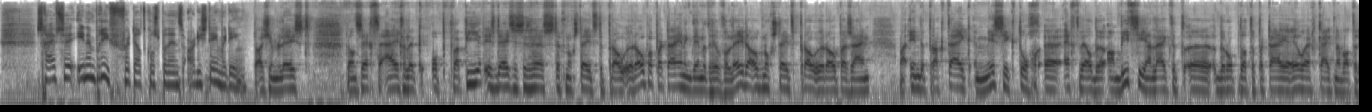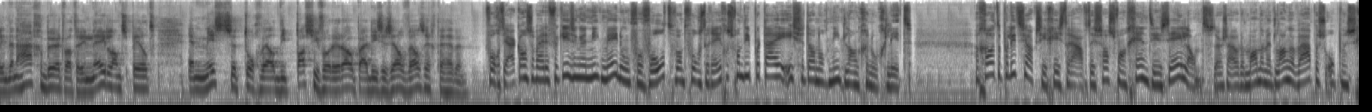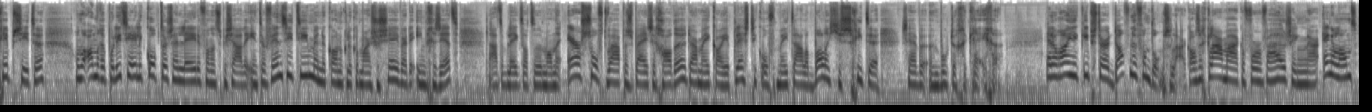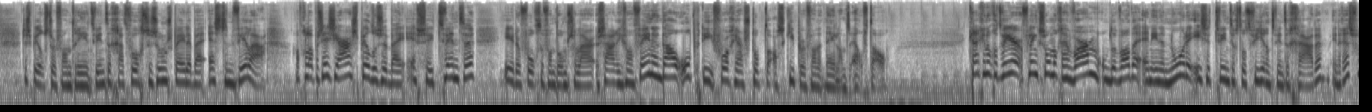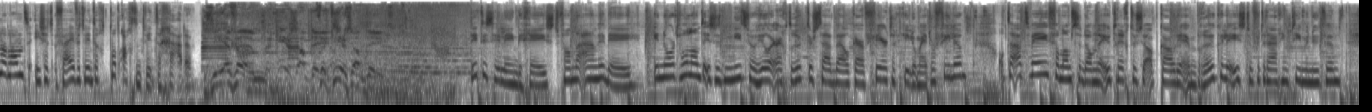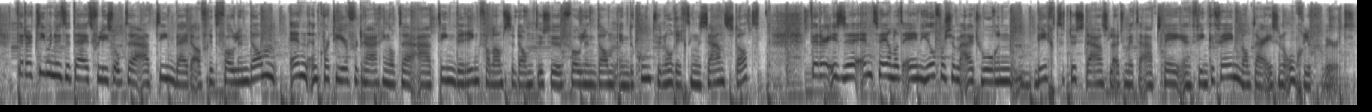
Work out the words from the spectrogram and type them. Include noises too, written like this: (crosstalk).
schrijft ze in een brief, vertelt correspondent Ardi Stemerding. Als je hem leest, dan zegt ze eigenlijk op papier is D66 nog steeds de pro-Europa-partij. En ik denk dat heel veel leden ook nog steeds pro-Europa zijn. Maar in de praktijk mis ik toch uh, echt wel de ambitie. En lijkt het uh, erop dat de partijen heel erg kijken naar wat er in Den Haag gebeurt. Wat er in Nederland speelt. En mist ze toch wel die passie voor Europa die ze zelf wel zegt te hebben. Volgend jaar kan ze bij de verkiezingen niet meedoen voor Volt. Want volgens de regels van die partij is ze dan nog niet lang genoeg lid. Een grote politieactie gisteravond in Sas van Gent in Zeeland. Daar zouden mannen met lange wapens op een schip zitten. Onder andere politiehelikopters en leden van het speciale interventieteam... en de Koninklijke Marechaussee werden ingezet. Later bleek dat de mannen airsoftwapens bij zich hadden. Daarmee kan je plastic of metalen balletjes schieten. Ze hebben een boete gekregen. En oranje kiepster Daphne van Domselaar kan zich klaarmaken voor een verhuizing naar Engeland. De speelster van 23 gaat volgend seizoen spelen bij Aston Villa. Afgelopen zes jaar speelde ze bij FC Twente. Eerder volgde van Domselaar Sari van Veenendaal op... die vorig jaar stopte als keeper van het Nederlands elftal. Krijg je nog het weer, flink zonnig en warm. Op de Wadden en in het noorden is het 20 tot 24 graden. In de rest van het land is het 25 tot 28 graden. ZFM, verkeersupdate. verkeersupdate. Dit is Helene de Geest van de ANWB. In Noord-Holland is het niet zo heel erg druk. Er staat bij elkaar 40 kilometer file. Op de A2 van Amsterdam naar Utrecht tussen Apkoude en Breukelen is de vertraging 10 minuten. Verder 10 minuten tijd verliezen op de A10 bij de afrit Volendam. En een kwartier vertraging op de A10, de ring van Amsterdam tussen Volendam en de Koentunnel richting Zaanstad. Verder is de N201 Hilversum Uithoren dicht tussen de aansluiting met de A2 en Vinkenveen, want daar is een ongeluk gebeurd.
